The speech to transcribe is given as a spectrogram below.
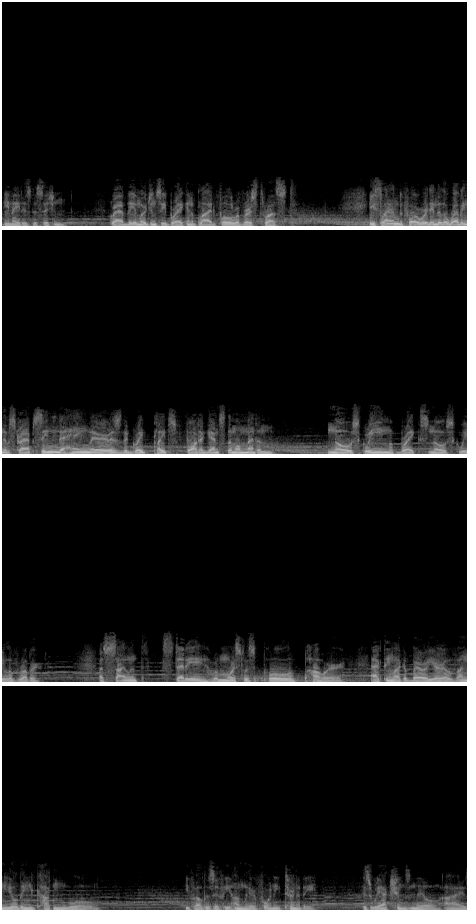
He made his decision, grabbed the emergency brake, and applied full reverse thrust. He slammed forward into the webbing of straps, seeming to hang there as the great plates fought against the momentum. No scream of brakes, no squeal of rubber. A silent, steady, remorseless pull of power, acting like a barrier of unyielding cotton wool. He felt as if he hung there for an eternity, his reactions nil, eyes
